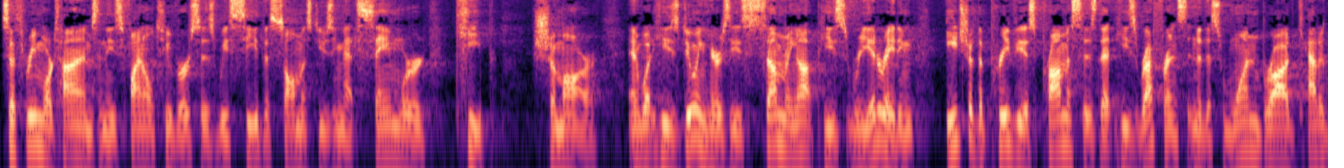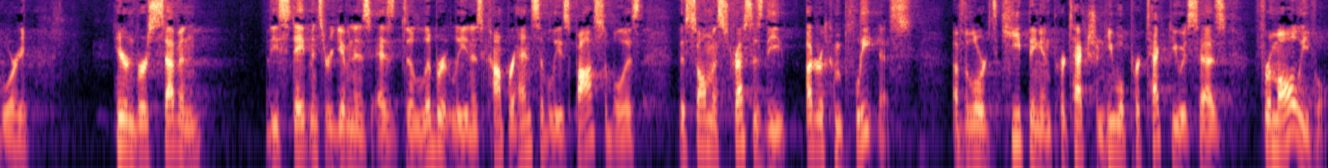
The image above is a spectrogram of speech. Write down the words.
So, three more times in these final two verses, we see the psalmist using that same word, keep, shamar. And what he's doing here is he's summing up, he's reiterating each of the previous promises that he's referenced into this one broad category. Here in verse 7, these statements are given as, as deliberately and as comprehensively as possible, as the psalmist stresses the utter completeness of the Lord's keeping and protection. He will protect you, it says, from all evil.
